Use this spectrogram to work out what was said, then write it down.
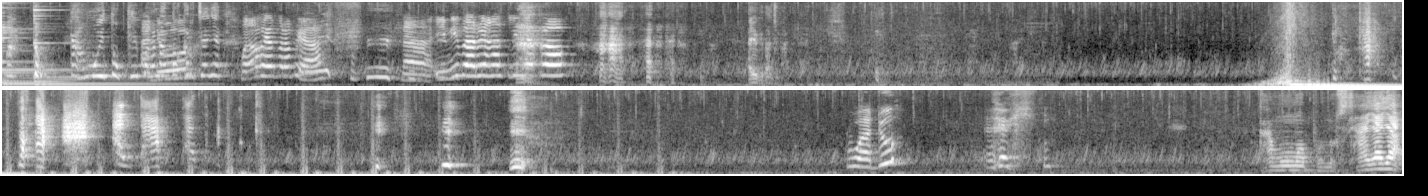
Aduh, kamu itu gimana Aduh. tuh kerjanya? Maaf ya, Prof ya. Nah, ini baru yang aslinya, Prof. Ayo kita coba. Waduh. Kamu mau bunuh saya ya?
